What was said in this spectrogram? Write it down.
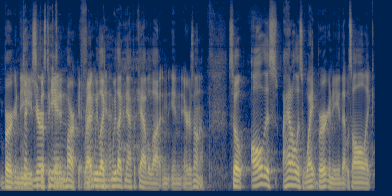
Burgundy The sophisticated European market, right? French, we like yeah. we like Napa Cab a lot in, in Arizona. So all this, I had all this white Burgundy that was all like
